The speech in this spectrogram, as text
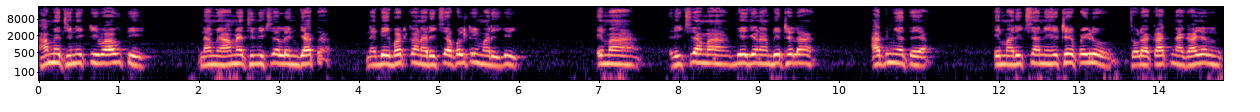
સામેથી એક્ટિવા આવતી ને અમે સામેથી રિક્ષા લઈને જતા ને બે ભટકાણા રિક્ષા પલટી મારી ગઈ. એમાં રિક્ષામાં બે જણા બેઠેલા આદમી હતા એમાં રિક્ષાની હેઠે પડ્યો. થોડા કાચના ઘાયલ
